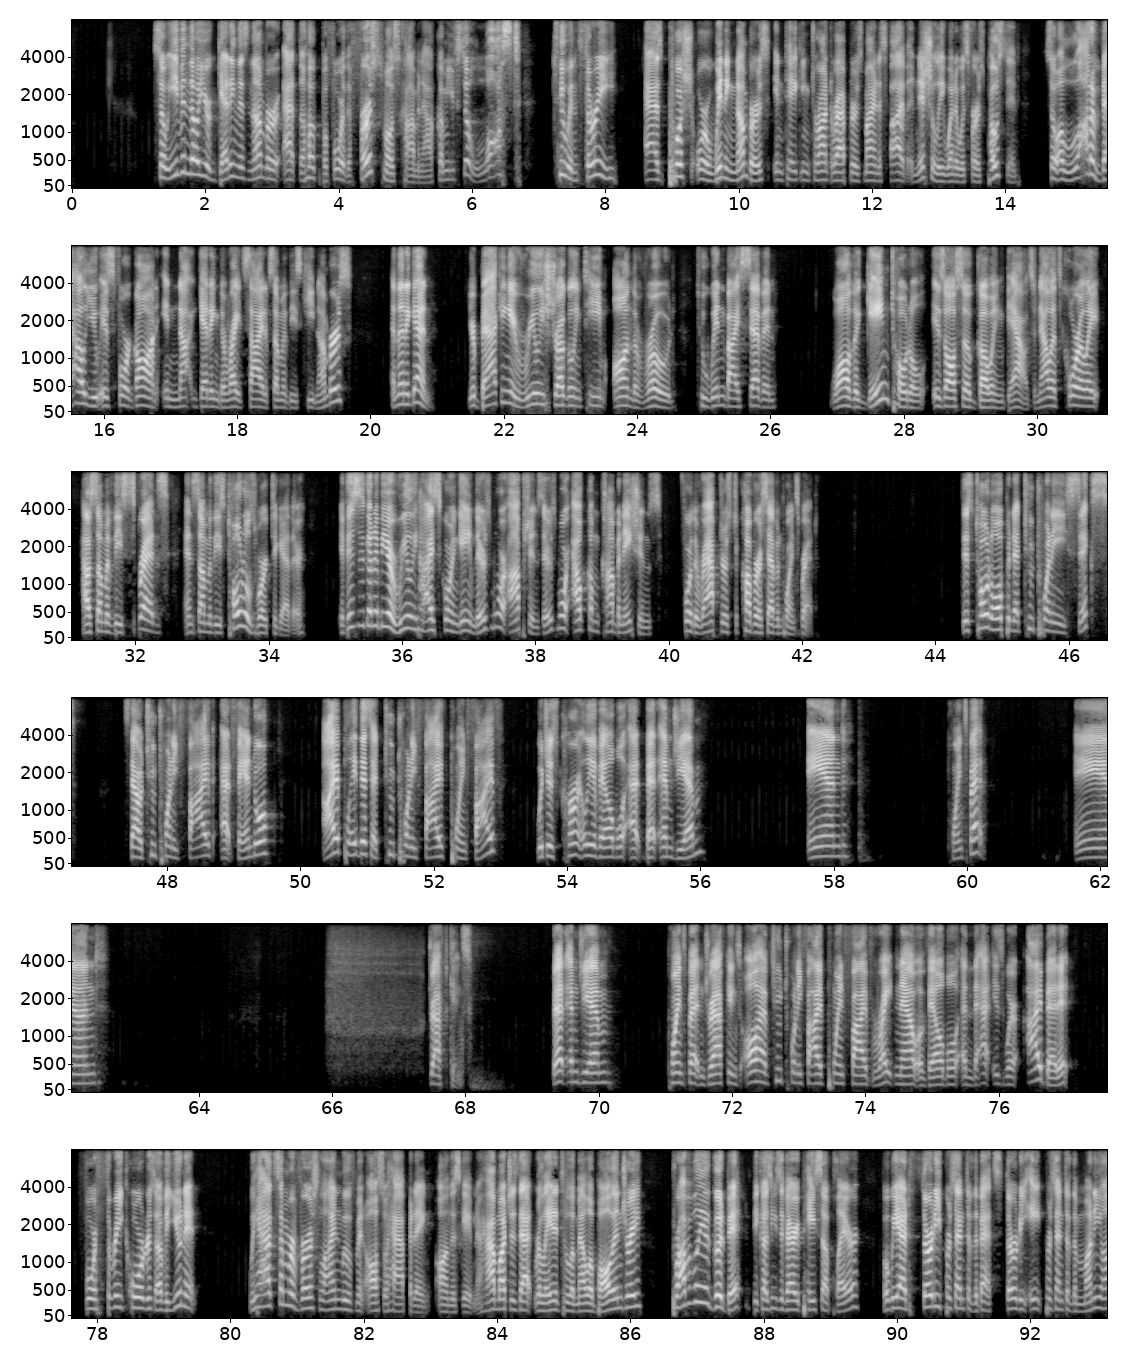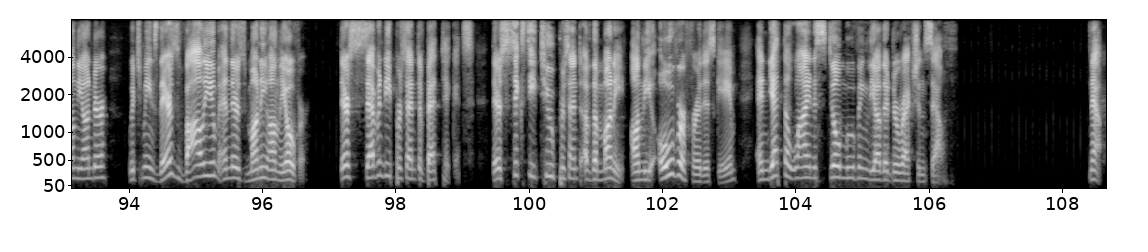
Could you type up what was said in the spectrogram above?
So even though you're getting this number at the hook before the first most common outcome, you've still lost two and three as push or winning numbers in taking Toronto Raptors minus five initially when it was first posted. So a lot of value is foregone in not getting the right side of some of these key numbers. And then again, you're backing a really struggling team on the road to win by seven while the game total is also going down. So now let's correlate how some of these spreads and some of these totals work together. If this is going to be a really high scoring game, there's more options, there's more outcome combinations for the Raptors to cover a seven point spread. This total opened at 226. It's now 225 at FanDuel. I played this at 225.5, which is currently available at BetMGM and PointsBet and DraftKings. BetMGM, PointsBet, and DraftKings all have 225.5 right now available. And that is where I bet it for three quarters of a unit. We had some reverse line movement also happening on this game. Now, how much is that related to LaMelo Ball injury? Probably a good bit because he's a very pace up player. But we had 30% of the bets, 38% of the money on the under, which means there's volume and there's money on the over. There's 70% of bet tickets. There's 62% of the money on the over for this game, and yet the line is still moving the other direction south. Now,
